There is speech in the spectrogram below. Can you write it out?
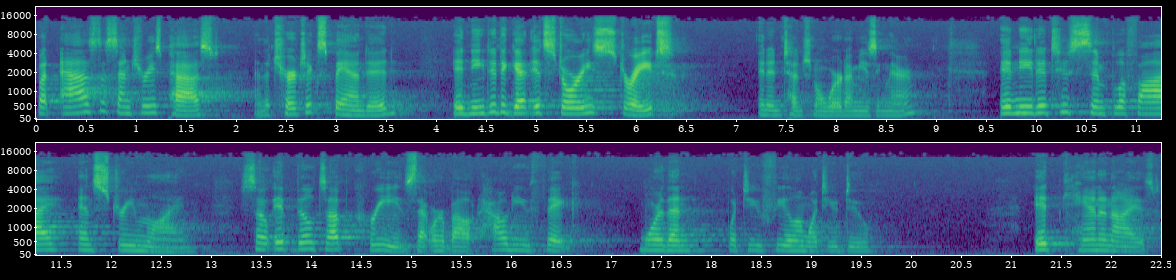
But as the centuries passed and the church expanded, it needed to get its story straight, an intentional word I'm using there. It needed to simplify and streamline. So it built up creeds that were about how do you think more than what do you feel and what do you do. It canonized.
